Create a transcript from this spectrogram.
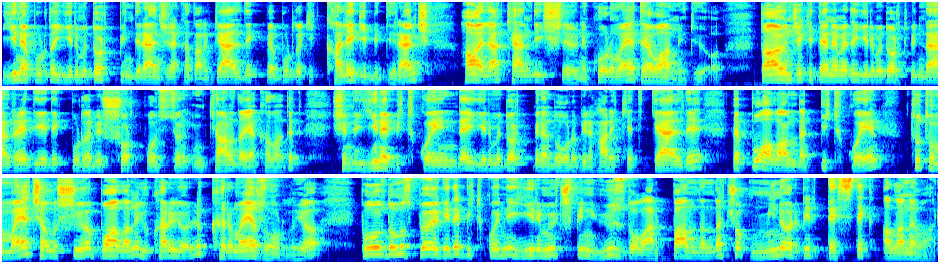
Yine burada 24.000 direncine kadar geldik ve buradaki kale gibi direnç hala kendi işlevini korumaya devam ediyor. Daha önceki denemede 24.000'den red yedik. Burada bir short pozisyon imkanı da yakaladık. Şimdi yine Bitcoin'de 24.000'e doğru bir hareket geldi ve bu alanda Bitcoin tutunmaya çalışıyor. Bu alanı yukarı yönlü kırmaya zorluyor. Bulunduğumuz bölgede Bitcoin'de 23.100 dolar bandında çok minör bir destek alanı var.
